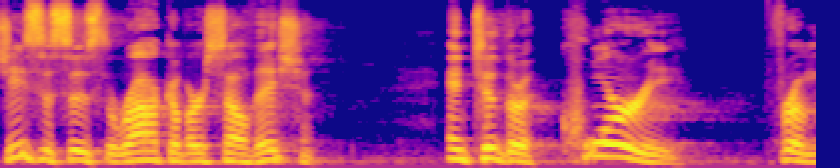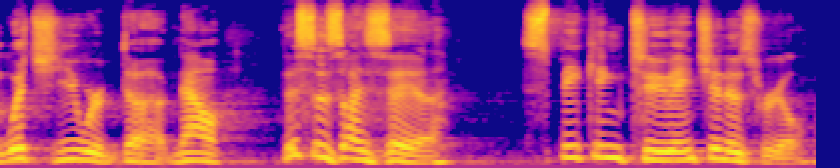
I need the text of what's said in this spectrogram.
Jesus is the rock of our salvation. And to the quarry from which you were dug. Now, this is Isaiah speaking to ancient Israel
